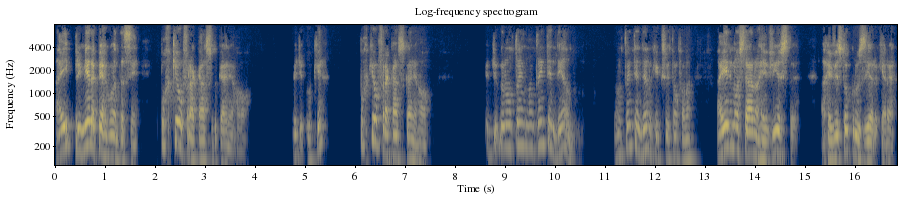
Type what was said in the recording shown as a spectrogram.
Aí, primeira pergunta assim, por que o fracasso do Carnegie Hall? Eu digo, o quê? Por que o fracasso do Carnegie Hall? Eu digo, eu não estou não tô entendendo. Não estou entendendo o que, que vocês estão falando. Aí eles mostraram a revista, a revista O Cruzeiro, que era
